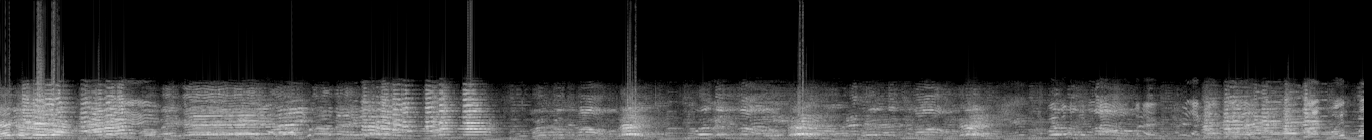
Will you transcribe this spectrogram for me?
¿Qué con ella? comiendo.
